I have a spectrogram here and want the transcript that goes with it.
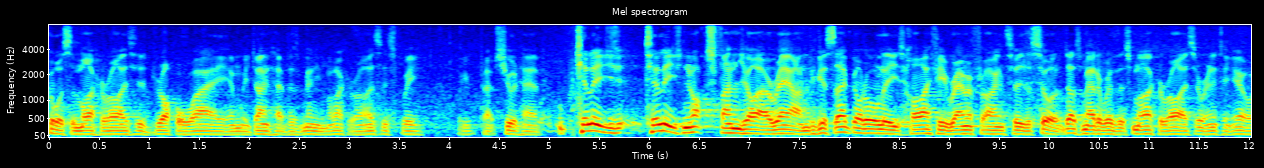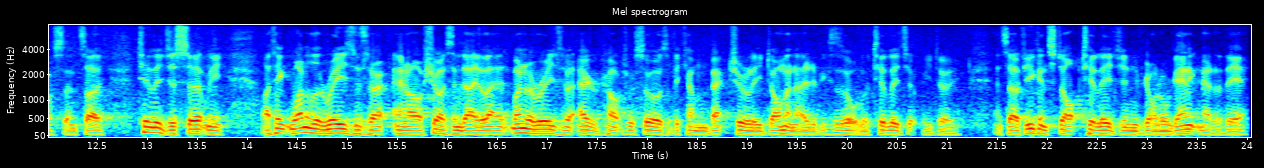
cause the mycorrhizae to drop away, and we don't have as many mycorrhizae as we we perhaps should have. Tillage, tillage knocks fungi around because they've got all these hyphae ramifying through the soil. It doesn't matter whether it's mycorrhizae or anything else. And so tillage is certainly, I think one of the reasons, and I'll show some data later, one of the reasons that agricultural soils have become bacterially dominated because of all the tillage that we do. And so if you can stop tillage and you've got organic matter there,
